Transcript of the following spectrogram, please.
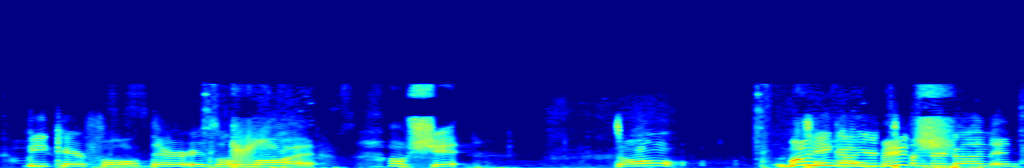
covered Be careful. There is a lot. Oh shit. Don't Move, take out your bitch. thunder gun and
